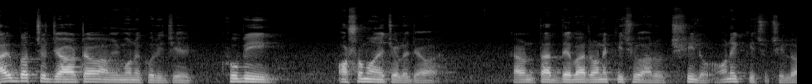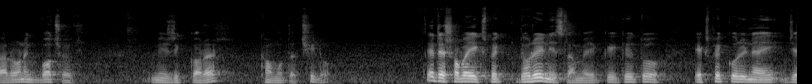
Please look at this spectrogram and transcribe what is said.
আয়ুব বাচ্চুর যাওয়াটাও আমি মনে করি যে খুবই অসময়ে চলে যাওয়া কারণ তার দেবার অনেক কিছু আরও ছিল, অনেক কিছু ছিল, আর অনেক বছর মিউজিক করার ক্ষমতা ছিল। এটা সবাই এক্সপেক্ট ধরেই নিয়েছিলাম কেউ তো এক্সপেক্ট করি নাই যে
